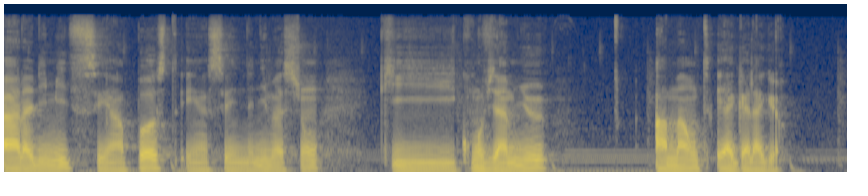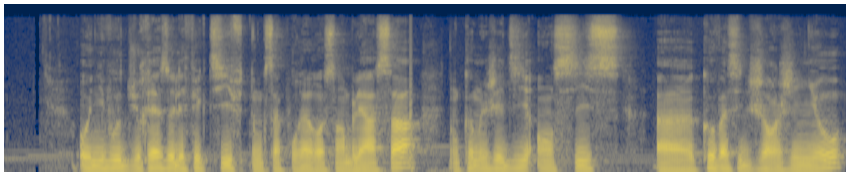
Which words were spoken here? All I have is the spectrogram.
à la limite, c'est un poste et c'est une animation qui convient mieux à Mount et à Gallagher. Au niveau du reste de l'effectif, donc ça pourrait ressembler à ça. Donc comme j'ai dit en 6, euh, Kovacic, Jorginho.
